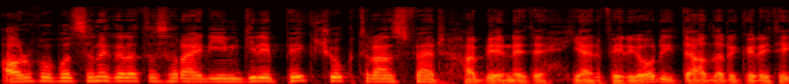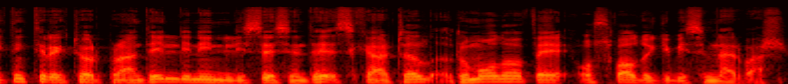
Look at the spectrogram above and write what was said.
Avrupa basını Galatasaray ile ilgili pek çok transfer haberine de yer veriyor. İddialara göre teknik direktör Prandelli'nin listesinde Skartel, Rumolo ve Osvaldo gibi isimler var.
